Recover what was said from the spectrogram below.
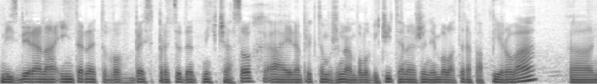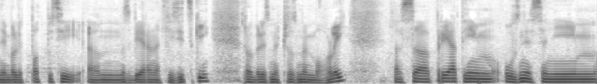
vyzbieraná internetovo v bezprecedentných časoch a aj napriek tomu, že nám bolo vyčítané, že nebola teda papierová, neboli podpisy zbierané fyzicky. Robili sme, čo sme mohli. S prijatým uznesením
